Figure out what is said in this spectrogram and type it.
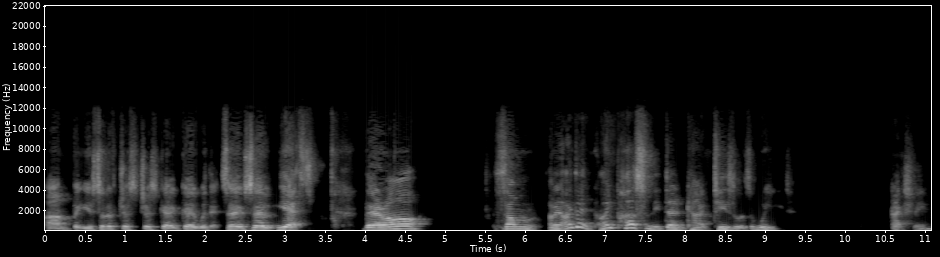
Um, but you sort of just just go go with it. So so yes, there are some, I mean, I don't, I personally don't count teasel as a weed, actually.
